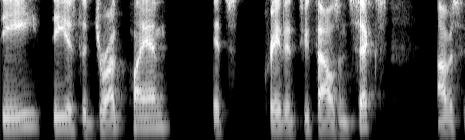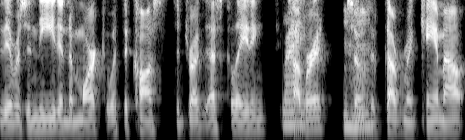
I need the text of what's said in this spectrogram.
D. D is the drug plan. It's created in 2006. Obviously, there was a need in the market with the cost of drugs escalating to right. cover it. Mm-hmm. So the government came out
